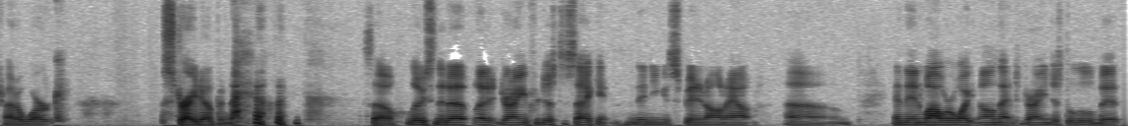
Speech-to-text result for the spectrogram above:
try to work straight up and down. so loosen it up, let it drain for just a second, and then you can spin it on out. Um, and then while we're waiting on that to drain just a little bit,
